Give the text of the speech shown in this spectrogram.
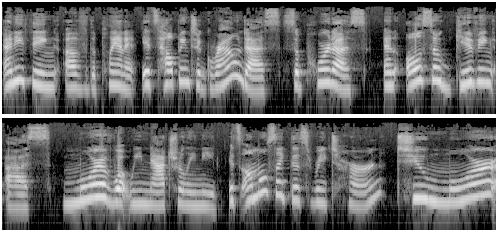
anything of the planet, it's helping to ground us, support us, and also giving us more of what we naturally need. It's almost like this return to more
